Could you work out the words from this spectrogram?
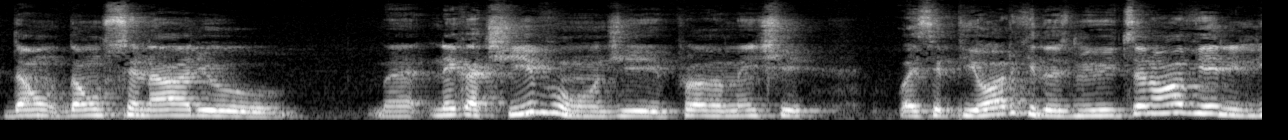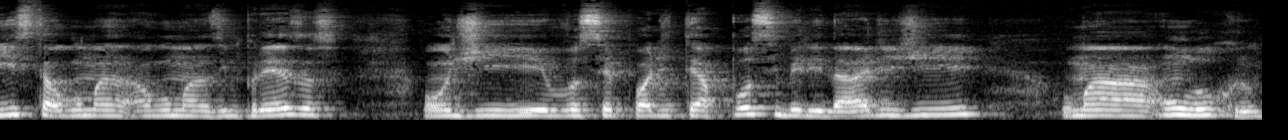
dá um, dá um cenário né, negativo, onde provavelmente vai ser pior que 2019. Ele lista alguma, algumas empresas onde você pode ter a possibilidade de uma, um lucro.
